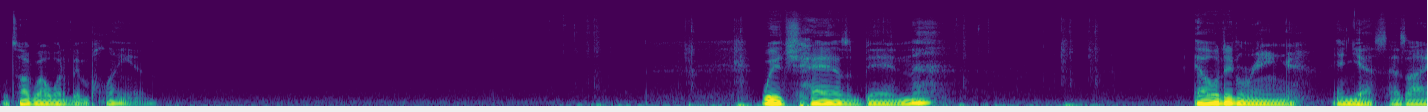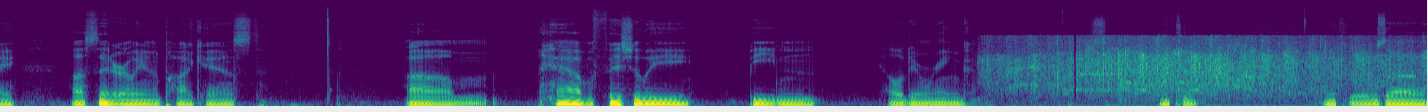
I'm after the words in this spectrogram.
we'll talk about what I've been playing. Which has been Elden Ring. And yes, as I uh, said earlier in the podcast, um, have officially beaten Elden Ring. Thank you. Thank you. It was uh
